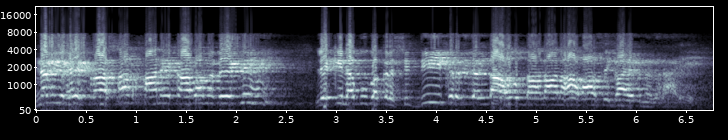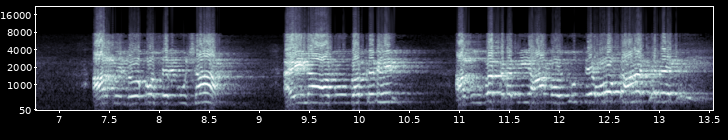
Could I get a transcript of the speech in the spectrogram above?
نبی علیہ السلام خانے کعبہ میں بیٹھے ہیں، لیکن ابو بکر صدیق رضی اللہ تعالیٰ وہاں سے غائب نظر آئے۔ آپ نے لوگوں سے پوچھا، اینا ابو بکر ابو بکر بھی یہاں موجود تھے، وہ کہاں چلے گئے؟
